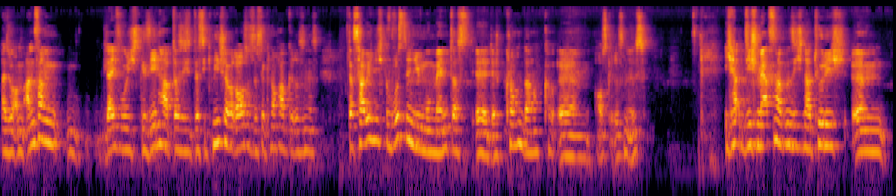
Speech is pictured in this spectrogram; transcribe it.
Also am Anfang, gleich wo ich es gesehen habe, dass, ich, dass die Kniescheibe raus ist, dass der Knochen abgerissen ist, das habe ich nicht gewusst in dem Moment, dass äh, der Knochen da noch ähm, ausgerissen ist. Ich, die Schmerzen hatten sich natürlich ähm,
